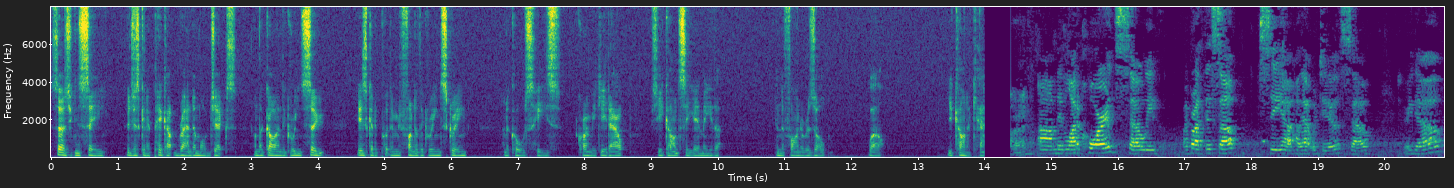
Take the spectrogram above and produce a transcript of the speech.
So as you can see, they're just going to pick up random objects and the guy in the green suit is going to put them in front of the green screen and of course he's chroma keyed out so you can't see him either in the final result. Well, you kind of can. Alright. Um, they have a lot of cords, so we I brought this up to see how, how that would do. So here we go.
